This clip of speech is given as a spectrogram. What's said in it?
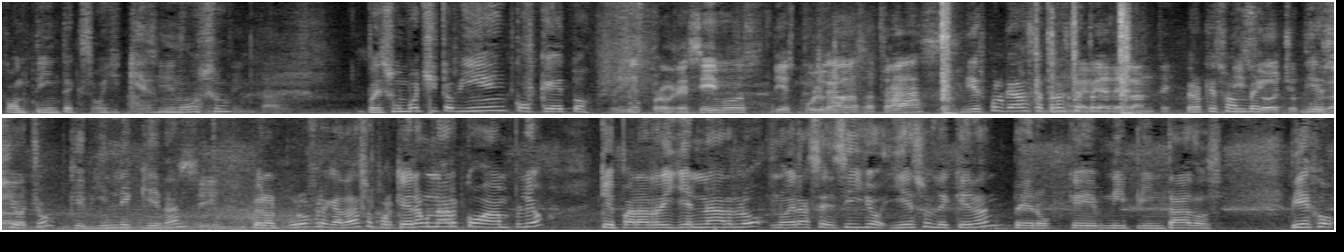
con Tintex. Oye, qué Así hermoso. Pues un bochito bien coqueto. Rines progresivos, 10 pulgadas atrás, 10 pulgadas atrás. ¿qué 9 tra- adelante. Pero que son ve- 18 18, que bien le quedan. Sí. Pero al puro fregadazo, porque era un arco amplio que para rellenarlo no era sencillo. Y esos le quedan, pero que ni pintados. Viejo,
